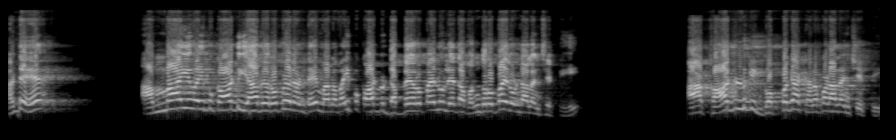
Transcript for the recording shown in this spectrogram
అంటే అమ్మాయి వైపు కార్డు యాభై రూపాయలు అంటే మన వైపు కార్డు డెబ్బై రూపాయలు లేదా వంద రూపాయలు ఉండాలని చెప్పి ఆ కార్డులకి గొప్పగా కనపడాలని చెప్పి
